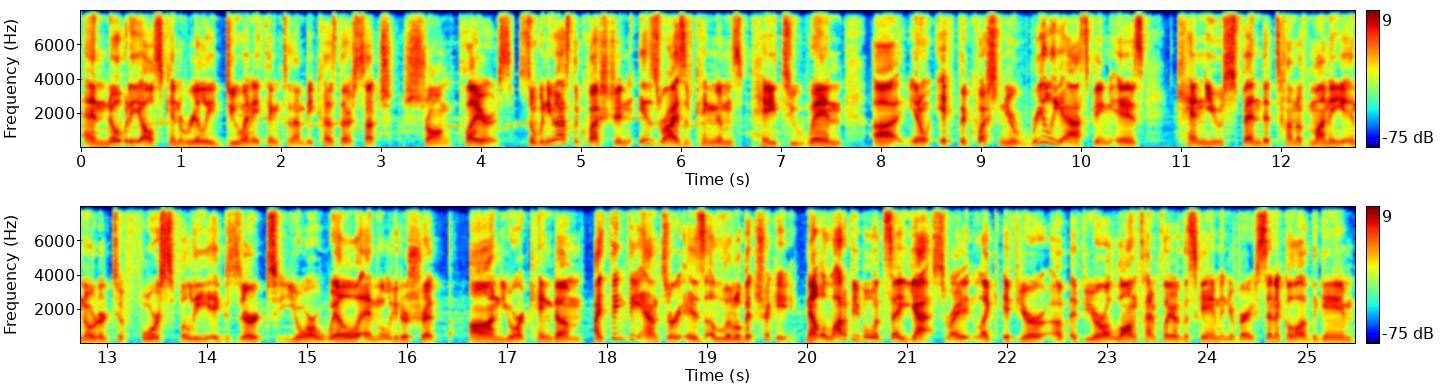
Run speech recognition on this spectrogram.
and nobody else can really do anything to them because they're such strong players. So when you ask the question is rise of kingdoms pay to win? Uh you know if the question you're really asking is can you spend a ton of money in order to forcefully exert your will and leadership on your kingdom I think the answer is a little bit tricky. Now a lot of people would say yes right? Like if you're a, if you're a longtime player of this game and you're very cynical of the game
